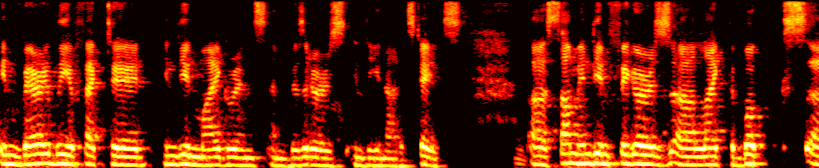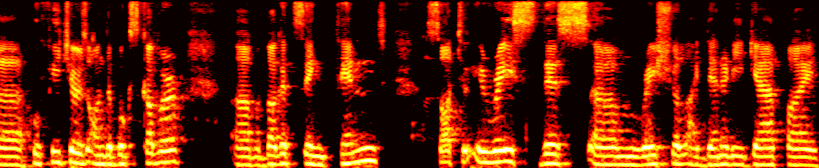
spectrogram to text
invariably affected Indian migrants and visitors in the United States. Mm. Uh, some Indian figures, uh, like the books, uh, who features on the book's cover, um, Bhagat Singh Thind, sought to erase this um, racial identity gap by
